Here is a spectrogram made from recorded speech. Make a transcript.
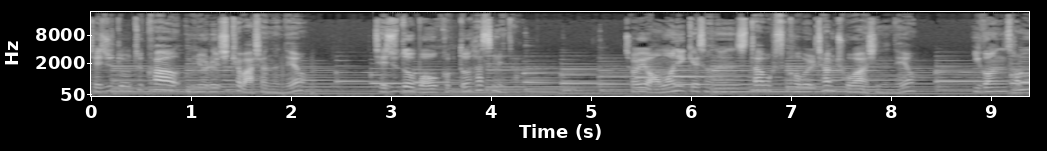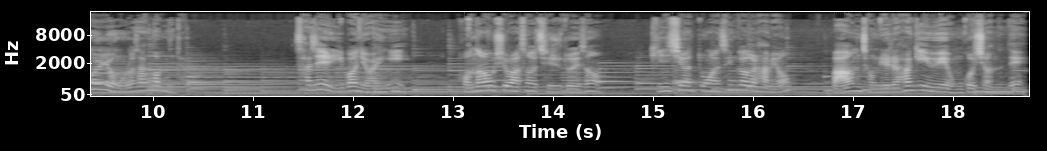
제주도 특화 음료를 시켜 마셨는데요. 제주도 머그컵도 샀습니다. 저희 어머니께서는 스타벅스 컵을 참 좋아하시는데요. 이건 선물용으로 산 겁니다. 사실 이번 여행이 번아웃이 와서 제주도에서 긴 시간 동안 생각을 하며 마음 정리를 하기 위해 온 것이었는데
